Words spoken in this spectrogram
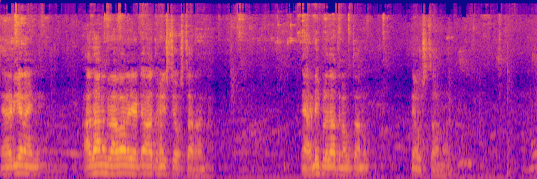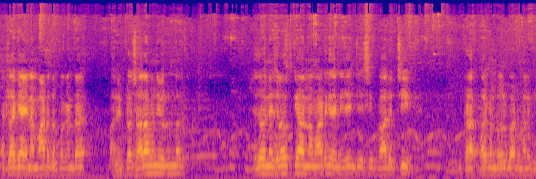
నేను అడిగాను ఆయన్ని ఆధానం రావాలి అంటే ఆధారం ఇస్తే వస్తారా అన్న. నేను అన్ని ప్రదాతను అవుతాను నేను వస్తాను అట్లాగే ఆయన మాట తప్పకుండా వాళ్ళ ఇంట్లో చాలామంది ఉన్నారు ఏదో నేను సెలవుకి అన్న మాటకి ఆయన నిజం చేసి వారు వచ్చి ఇక్కడ పదకొండు రోజుల పాటు మనకి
